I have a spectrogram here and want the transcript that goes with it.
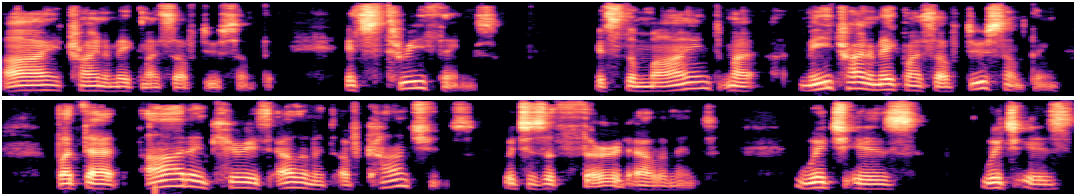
I trying to make myself do something. It's three things. It's the mind, my me trying to make myself do something, but that odd and curious element of conscience, which is a third element, which is which is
